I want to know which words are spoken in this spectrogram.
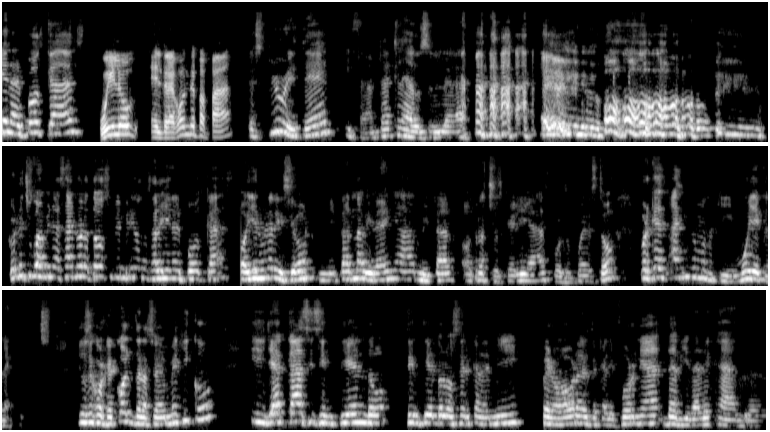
llena el podcast. Willow, el dragón de papá. Spirited y Santa Cláusula. oh, oh, oh, Con hola a todos y bienvenidos a Sala Llena el Podcast. Hoy en una edición mitad navideña, mitad otras chusquerías, por supuesto, porque así somos aquí, muy eclécticos. Yo soy Jorge Col de la Ciudad de México y ya casi sintiendo, sintiéndolo cerca de mí, pero ahora desde California, David Alejandro.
